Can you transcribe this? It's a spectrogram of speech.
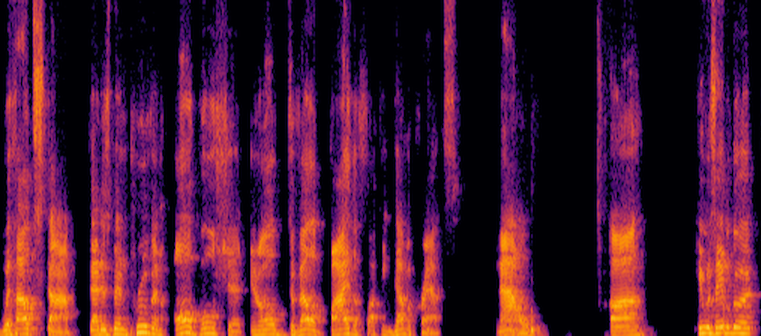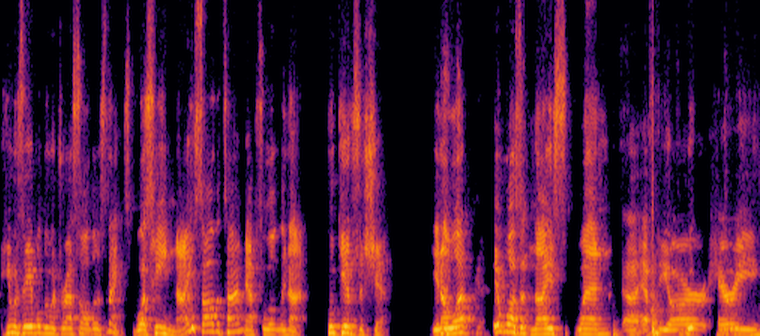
without stop, that has been proven all bullshit and all developed by the fucking Democrats. Now, uh, he was able to he was able to address all those things. Was he nice all the time? Absolutely not. Who gives a shit? You know what? It wasn't nice when uh, FDR, Harry.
